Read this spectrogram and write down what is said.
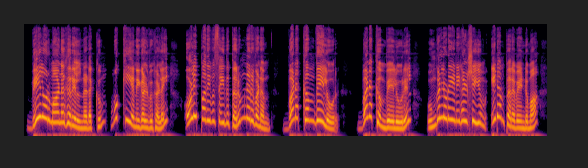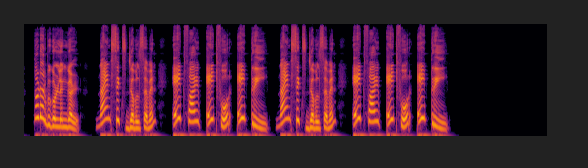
Vellore மாநகரில் நடக்கும் முக்கிய நிகழ்வுகளை ஒளிப்பதிவு செய்து தரும் நிறுவனம் வணக்கம் வேலூர். வணக்கம் வேலூரில் உங்களுடைய நிகழ்ச்சியும் இடம்பெற வேண்டுமா? தொடர்பு கொள்ளுங்கள். Nine six double seven eight five eight four eight three. Nine six double seven eight five eight four eight three.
